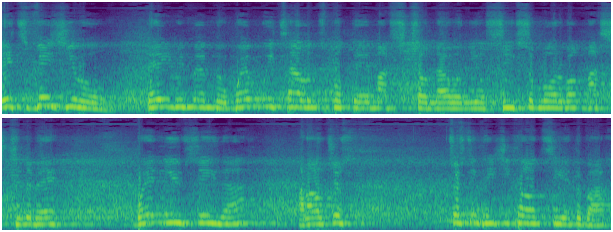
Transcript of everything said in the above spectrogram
It's visual. They remember when we tell them to put their masks on now, and you'll see some more about masks in a bit. When you see that, and I'll just, just in case you can't see at the back,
